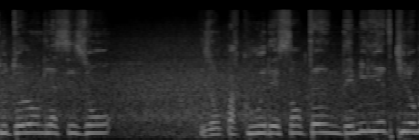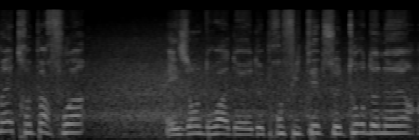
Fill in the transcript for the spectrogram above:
tout au long de la saison. Ils ont parcouru des centaines, des milliers de kilomètres parfois. Et ils ont le droit de profiter de ce tour d'honneur.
